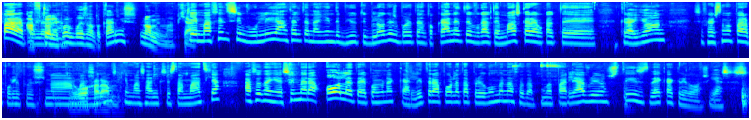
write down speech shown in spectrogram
Πάρα πολύ. Αυτό λοιπόν μπορείς να το κάνεις νόμιμα πια. Και με αυτή τη συμβουλή, αν θέλετε να γίνετε beauty bloggers, μπορείτε να το κάνετε. Βγάλτε μάσκαρα, βγάλτε κραγιόν. Σε ευχαριστούμε πάρα πολύ που ήσουν μαζί και μας άνοιξε τα μάτια. Αυτό ήταν για σήμερα. Όλα τα επόμενα, καλύτερα από όλα τα προηγούμενα, θα τα πούμε πάλι αύριο στις 10 ακριβώς. Γεια σας.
